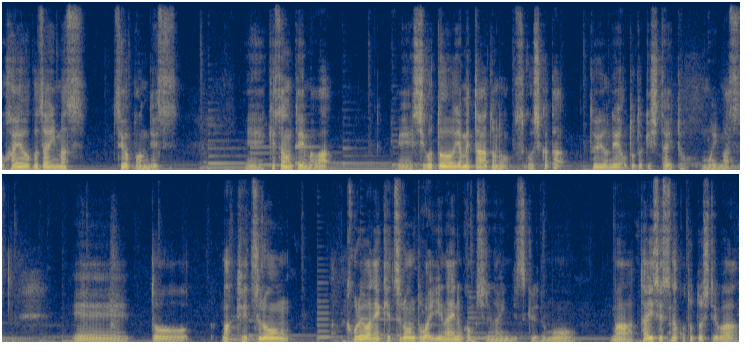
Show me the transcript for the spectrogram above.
おはようございます。つよぽんです、えー今朝のテーマは、えー仕事を辞めた後の過ごし方というのでお届けしたいと思います。えーっと、まあ、結論、これはね、結論とは言えないのかもしれないんですけれども、まあ、大切なこととしては、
